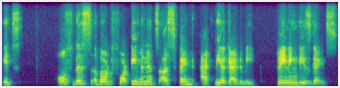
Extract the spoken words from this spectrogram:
it's of this about 40 minutes are spent at the academy training these guys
